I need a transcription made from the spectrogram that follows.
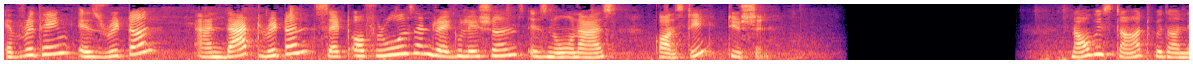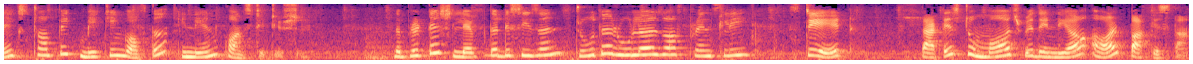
everything is written and that written set of rules and regulations is known as constitution. Now we start with our next topic making of the Indian constitution. The British left the decision to the rulers of princely state that is to merge with India or Pakistan.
